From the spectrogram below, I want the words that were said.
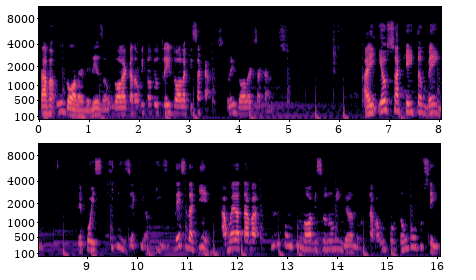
tava um dólar, beleza? Um dólar cada uma, então deu 3 dólares aqui sacados. 3 dólares sacados. Aí eu saquei também depois 15 aqui, ó, 15. Nesse daqui, a moeda tava 1.9, se eu não me engano. Tava 1.6,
